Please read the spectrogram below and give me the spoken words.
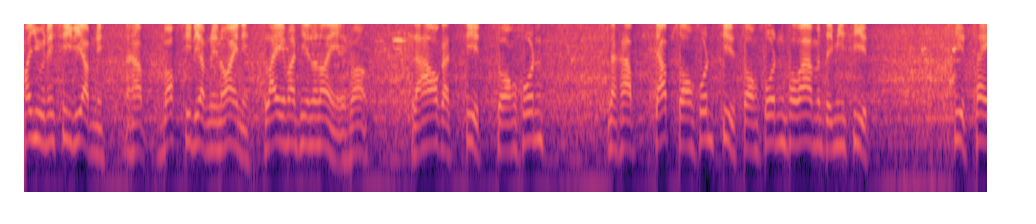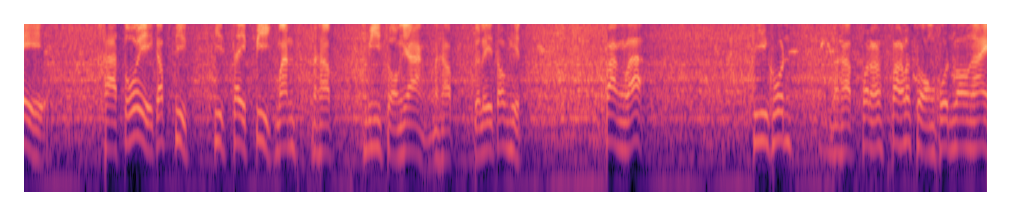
มาอยู่ในสี่เหลี่ยมนี่นะครับบล็อกสี่เหลี่ยมน้อยๆนี่ไล่มาทีละหน่อยเพราะแล้วเขากับสีดสองคนนะครับจับสองคนสีดสองคนเพราะว่ามันจะมีสีดสีดใส่ขาต้วยกับสีดสีดใส่ปีกมันนะครับ มีสองอย่างนะครับ ก็เลยต้องเห็ดฝั่งละสี่คนนะครับเพราะฉะนั้นฝั่งละสองคนว่าง่าย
